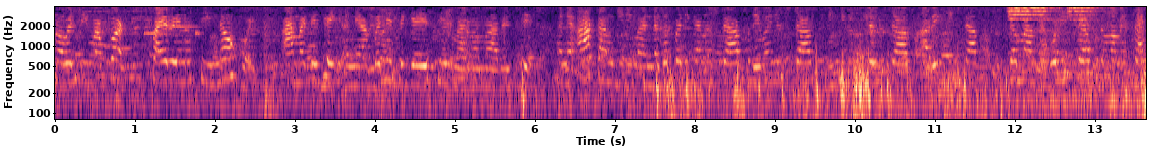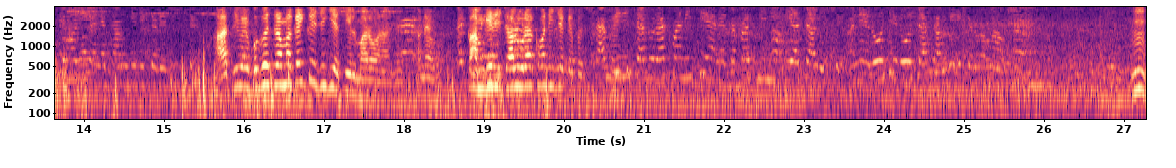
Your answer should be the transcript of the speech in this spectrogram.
નોવેલ્ટીમાં પણ ફાયર એનઓસી ન હોય આ માટે થઈ અને આ બંને જગ્યાએ સીલ મારવામાં આવે છે. અને આ કામગીરીમાં નગરપાલિકાનો staff revenue staff BGVCL staff RNB staff તમામ પોલીસ સ્ટાફ તમામે સાથે મળી અને કામગીરી કરેલી છે. આ સિવાય બગસરામાં કઈ કઈ જગ્યાએ સીલ મારવાના છે? અને કામગીરી ચાલુ રાખવાની છે કે પછી? કામગીરી ચાલુ રાખવાની છે અને તપાસણીની ક્રિયા ચાલુ છે અને રોજે રોજ આ કામગીરી કરવામાં આવશે. હમ.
